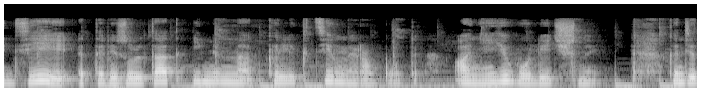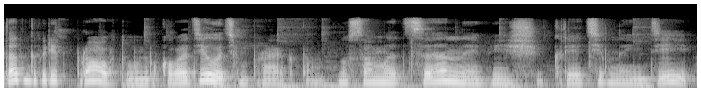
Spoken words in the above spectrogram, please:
идеи – это результат именно коллективной работы, а не его личной. Кандидат говорит правду, он руководил этим проектом, но самые ценные вещи, креативные идеи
